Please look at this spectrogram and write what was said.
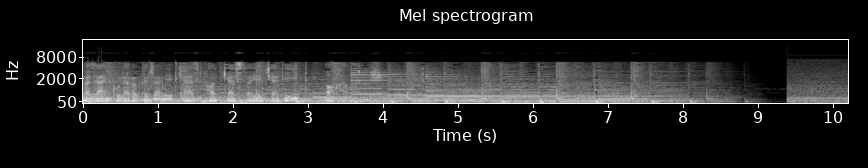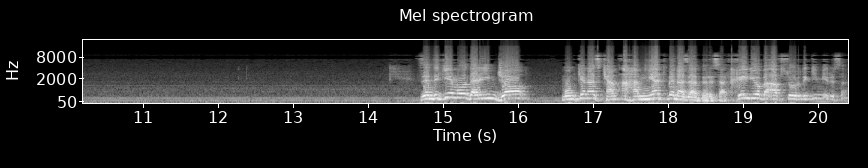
و زنگوله رو بزنید که از پادکست های جدید باخبر زندگی ما در این جا ممکن است کم اهمیت به نظر برسد. خیلی ها به افسردگی می‌رسن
